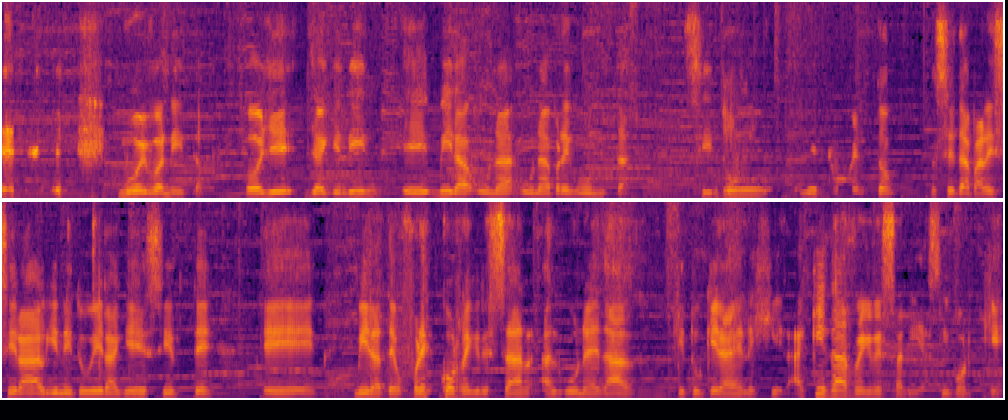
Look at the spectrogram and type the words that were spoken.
Muy bonito. Oye, Jacqueline, eh, mira, una, una pregunta. Si tú en este momento se te apareciera alguien y tuviera que decirte, eh, mira, te ofrezco regresar a alguna edad que tú quieras elegir, ¿a qué edad regresarías y por qué?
